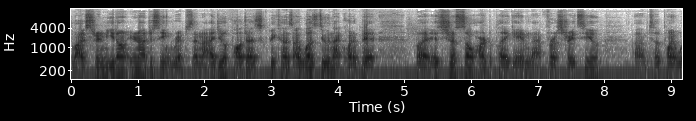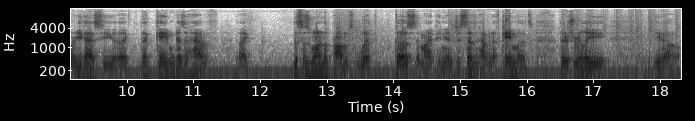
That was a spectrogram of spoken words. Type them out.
live stream you don't you're not just seeing rips. And i do apologize because i was doing that quite a bit but it's just so hard to play a game that frustrates you um, to the point where you guys see like the game doesn't have like this is one of the problems with Ghosts, in my opinion, just doesn't have enough game modes. There's really, you know,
